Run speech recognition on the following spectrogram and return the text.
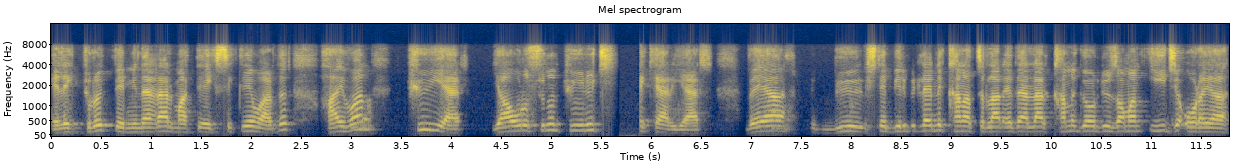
elektrolit ve mineral madde eksikliği vardır. Hayvan tüy yer, yavrusunun tüyünü çeker yer veya büyü, işte birbirlerini kanatırlar ederler. Kanı gördüğü zaman iyice oraya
